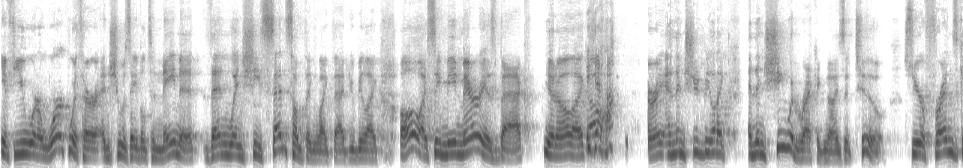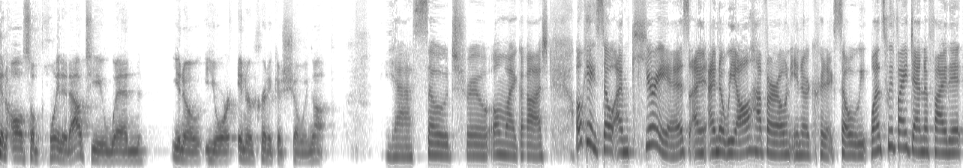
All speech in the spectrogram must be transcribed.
If you were to work with her and she was able to name it, then when she said something like that, you'd be like, "Oh, I see Mean Mary is back." You know, like, "Oh, Yeah. Mary." And then she'd be like, and then she would recognize it too. So your friends can also point it out to you when, you know, your inner critic is showing up. Yeah, so true. Oh my gosh. Okay, so I'm curious. I, I know we all have our own inner critic. So we, once we've identified it,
